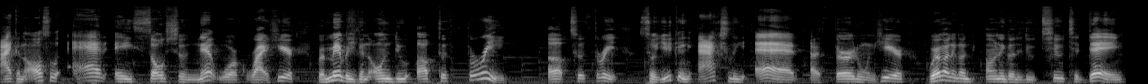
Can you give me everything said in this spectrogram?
I can also add a social network right here. Remember, you can only do up to three. Up to three. So you can actually add a third one here. We're only going to, only going to do two today,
